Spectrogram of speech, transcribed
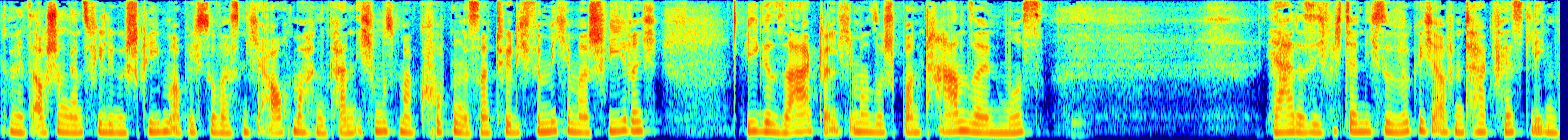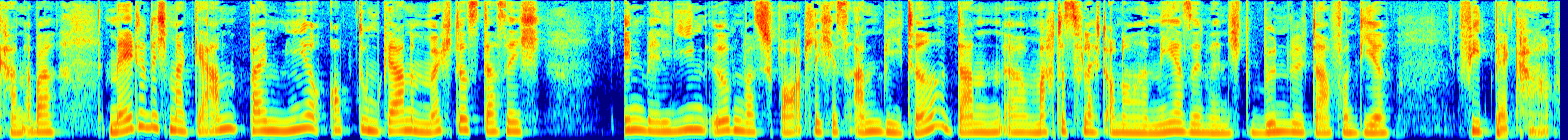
haben jetzt auch schon ganz viele geschrieben, ob ich sowas nicht auch machen kann. Ich muss mal gucken. Ist natürlich für mich immer schwierig. Wie gesagt, weil ich immer so spontan sein muss. Ja, dass ich mich da nicht so wirklich auf den Tag festlegen kann. Aber melde dich mal gern bei mir, ob du gerne möchtest, dass ich in Berlin irgendwas Sportliches anbiete. Dann äh, macht es vielleicht auch noch mal mehr Sinn, wenn ich gebündelt da von dir Feedback habe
